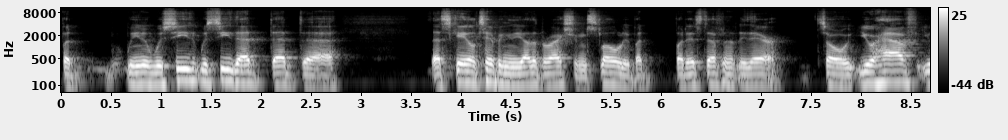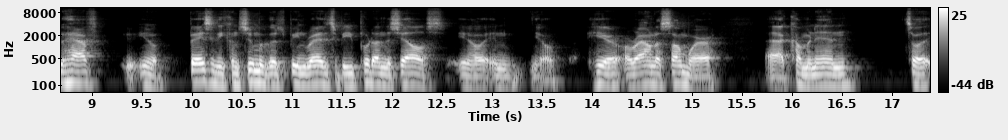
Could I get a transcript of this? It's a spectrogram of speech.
but we we see we see that that uh, that scale tipping in the other direction slowly, but but it's definitely there. So you have you have you know basically consumer goods being ready to be put on the shelves, you know, in you know here around us somewhere uh, coming in. So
